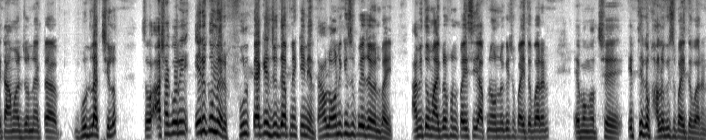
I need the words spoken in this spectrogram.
এটা আমার জন্য একটা গুড লাক ছিল। তো আশা করি এরকমের ফুল প্যাকেজ যদি আপনি কিনেন, তাহলে অনেক কিছু পেয়ে যাবেন ভাই। আমি তো মাইক্রোফোন পাইছি, আপনি অন্য কিছু পাইতে পারেন। এবং হচ্ছে এর থেকে ভালো কিছু পাইতে পারেন।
